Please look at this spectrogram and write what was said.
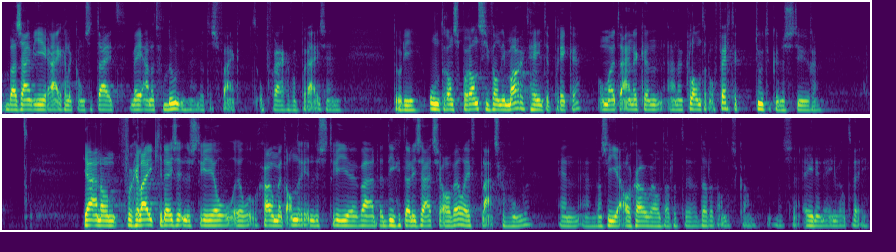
waar zijn we hier eigenlijk onze tijd mee aan het voldoen? En dat is vaak het opvragen van prijzen door die ontransparantie van die markt heen te prikken, om uiteindelijk een, aan een klant een offerte toe te kunnen sturen. Ja, en dan vergelijk je deze industrie heel, heel gauw met andere industrieën waar de digitalisatie al wel heeft plaatsgevonden. En, en dan zie je al gauw wel dat het, uh, dat het anders kan. Dus uh, één en één wel twee.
